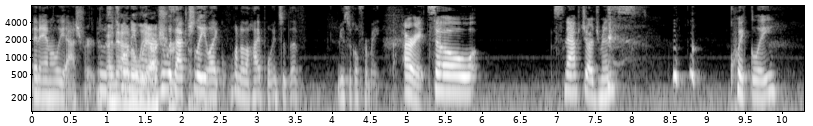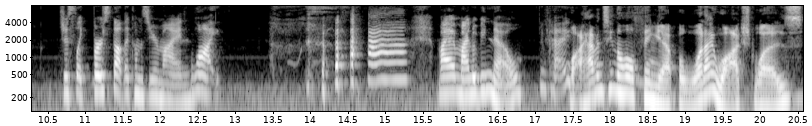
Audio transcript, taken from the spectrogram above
and Annaleigh Ashford. who was And a Tony Annaleigh winner, who was actually like one of the high points of the musical for me. All right, so snap judgments quickly. Just like first thought that comes to your mind. Why? My mine would be no. Okay. well, I haven't seen the whole thing yet, but what I watched was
